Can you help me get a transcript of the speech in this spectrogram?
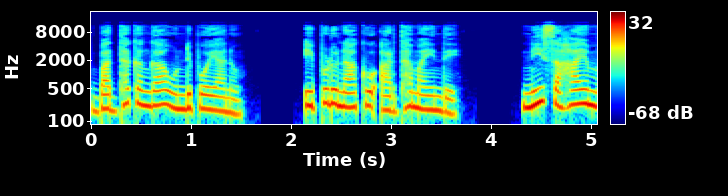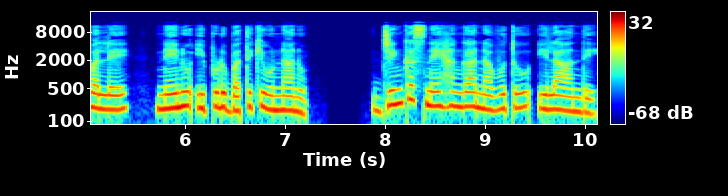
బద్ధకంగా ఉండిపోయాను. ఇప్పుడు నాకు అర్థమైంది. నీ సహాయం వల్లే నేను ఇప్పుడు బతికి ఉన్నాను. జింక స్నేహంగా నవ్వుతూ ఇలా అంది.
